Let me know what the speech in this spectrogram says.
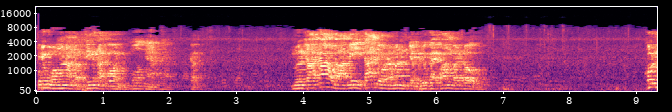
อยู่มองหน้าแบบที่ขนาดก่อนม่วงงามครับครับเมื่อราข้าวว่ามีต้านโจรน้ำมันจะมาดูไกลฟังบ้านเราคน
